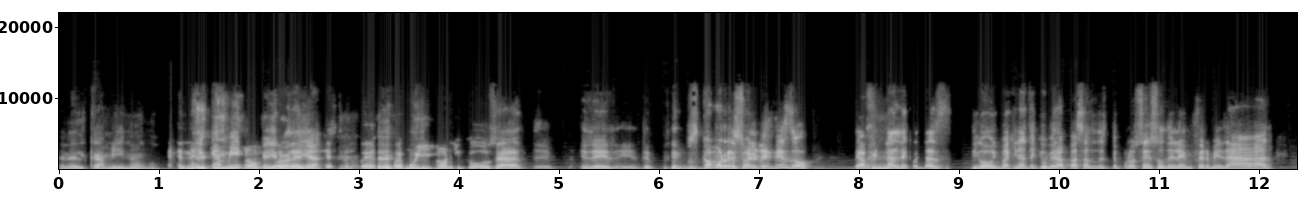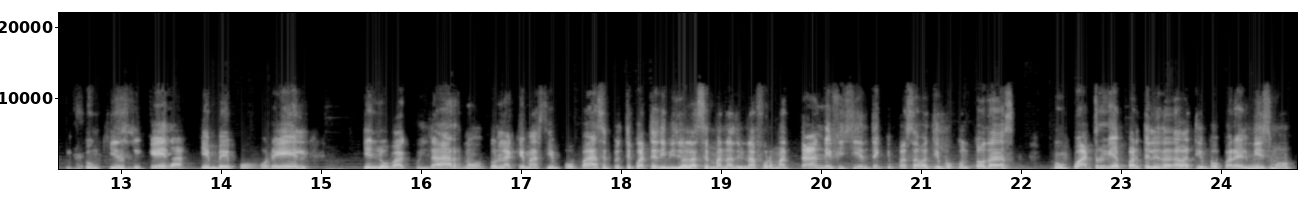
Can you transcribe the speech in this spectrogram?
en el camino, ¿no? En el camino. Qué ironía. fue, muy irónico, o sea, pues ¿cómo resuelves eso? A final de cuentas, digo, imagínate que hubiera pasado este proceso de la enfermedad, y con quién se queda, quién ve por él, quién lo va a cuidar, ¿no? Con la que más tiempo pase. Pero este cuate dividió la semana de una forma tan eficiente que pasaba tiempo con todas, con cuatro, y aparte le daba tiempo para él mismo.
